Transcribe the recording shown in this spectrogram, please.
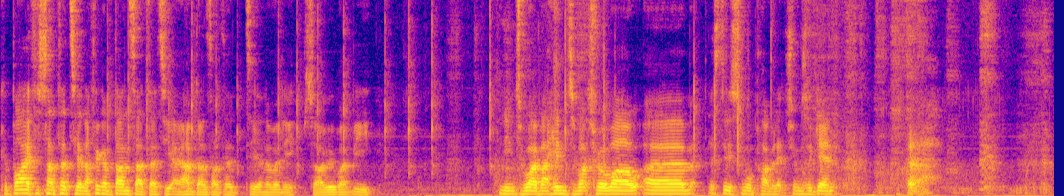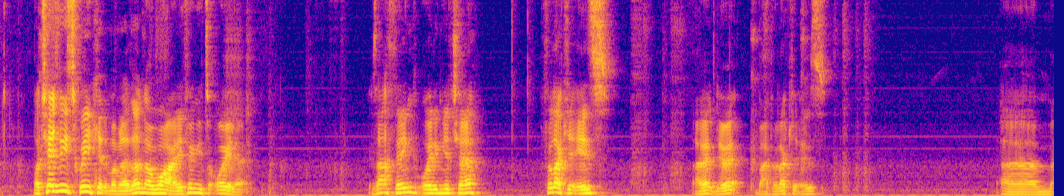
Goodbye for Saint Etienne. I think I've done Saint Etienne. I have done Saint Etienne already, so we won't be needing to worry about him too much for a while. Um, let's do small prime electrums again. My chair's really squeaky at the moment. I don't know why. I think I need to oil it. Is that a thing? Oiling your chair? I feel like it is. I don't do it, but I feel like it is. Um,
